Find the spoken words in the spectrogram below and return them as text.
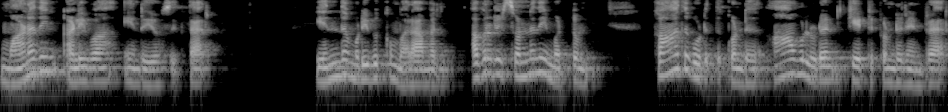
மனதின் அழிவா என்று யோசித்தார். எந்த முடிவுக்கும் வராமல் அவர்கள் சொன்னதை மட்டும் காது கொடுத்து கொண்டு ஆவலுடன் கேட்டுக்கொண்டு நின்றார்.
